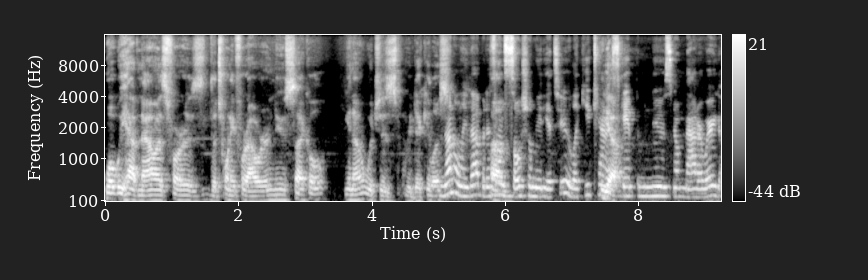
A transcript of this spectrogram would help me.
what we have now as far as the 24 hour news cycle, you know, which is ridiculous. not only that, but it's Um, on social media too. Like you can't yeah. escape the news no matter where you go.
